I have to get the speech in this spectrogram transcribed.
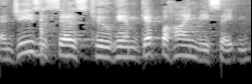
And Jesus says to him, Get behind me, Satan.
